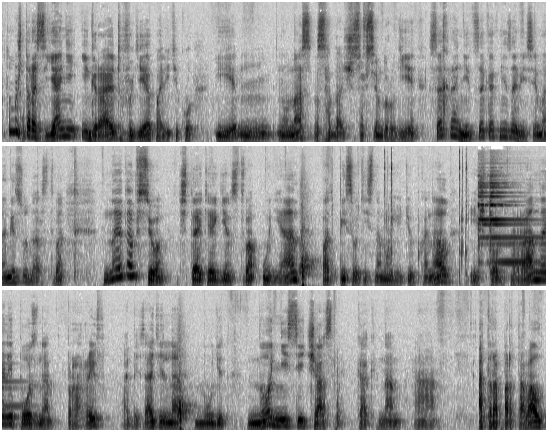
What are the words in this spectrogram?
Потому что россияне играют в геополитику. И у нас задачи совсем другие. Сохраниться как независимое государство. На этом все. читайте агентство Униан, подписывайтесь на мой YouTube канал и что рано или поздно прорыв обязательно будет, но не сейчас, как нам а, отрапортовал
